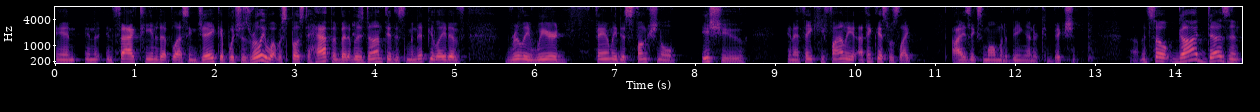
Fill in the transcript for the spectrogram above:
And, and in fact, he ended up blessing Jacob, which is really what was supposed to happen, but it was done through this manipulative, really weird family dysfunctional issue. And I think he finally, I think this was like Isaac's moment of being under conviction. Um, and so God doesn't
